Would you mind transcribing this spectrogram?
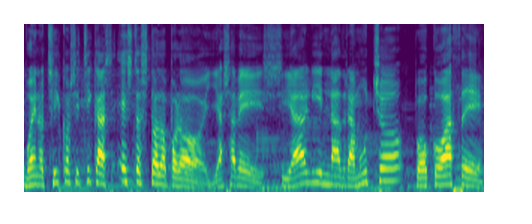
Bueno chicos y chicas, esto es todo por hoy. Ya sabéis, si alguien ladra mucho, poco hace.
